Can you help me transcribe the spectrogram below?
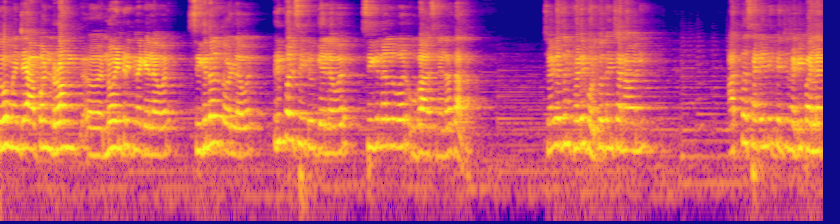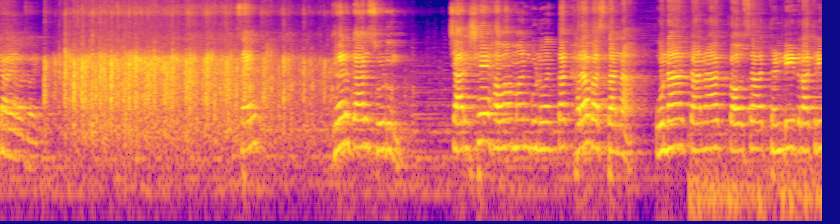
तो म्हणजे आपण रॉंग नो एंट्रीतनं गेल्यावर सिग्नल तोडल्यावर ट्रिपल सीट गेल्यावर सिग्नलवर उभा असलेला दादा. सगळेजण खडे फोडतो त्यांच्या नावाने. आत्ता सगळ्यांनी त्याच्यासाठी पहिल्या टाळ्या वाजवाय. साहेब घरदार सोडून चारशे हवामान गुणवत्ता खराब असताना उन्हात तानात पावसात थंडीत रात्री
